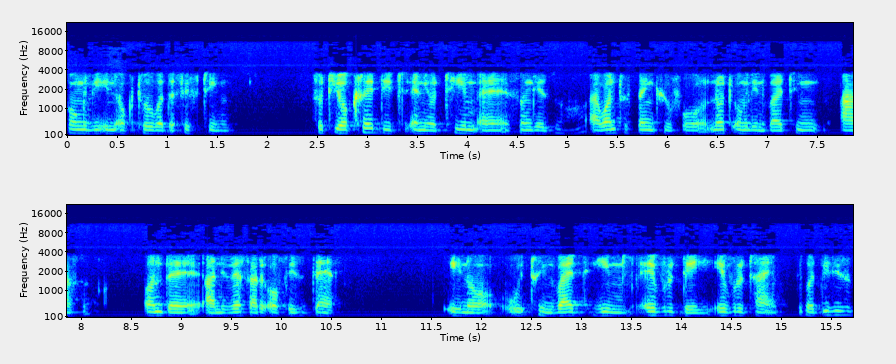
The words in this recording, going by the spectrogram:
only in October the 15th. So to your credit and your team, uh, Songezo, I want to thank you for not only inviting us on the anniversary of his death, you know, to invite him every day, every time, because this is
